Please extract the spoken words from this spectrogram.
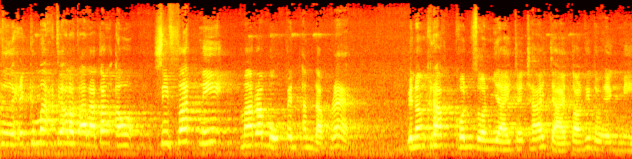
คือฮิกมะที่อัลลอฮฺตาลาต้องเอาสิฟัตนี้มาระบุเป็นอันดับแรกพี่น้องครับ คนส่วนใหญ่จะใช้จ่ายตอนที่ตัวเองมี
